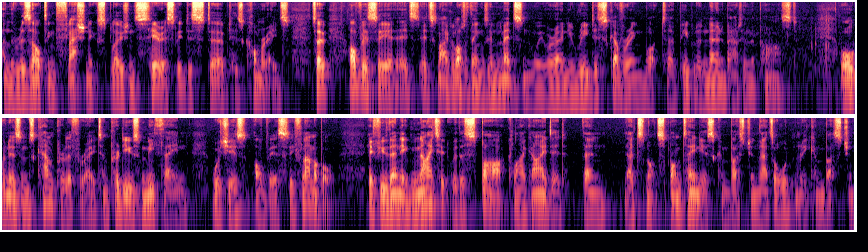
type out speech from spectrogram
and the resulting flash and explosion seriously disturbed his comrades. So obviously it's, it's like a lot of things in medicine, we were only rediscovering what uh, people had known about in the past. Organisms can proliferate and produce methane, which is obviously flammable. If you then ignite it with a spark like I did, then that's not spontaneous combustion, that's ordinary combustion.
